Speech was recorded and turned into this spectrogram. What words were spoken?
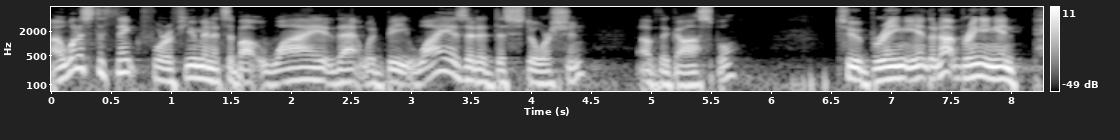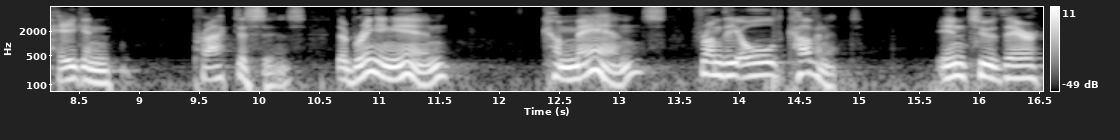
I want us to think for a few minutes about why that would be. Why is it a distortion of the gospel? To bring in, they're not bringing in pagan practices, they're bringing in commands from the old covenant into their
